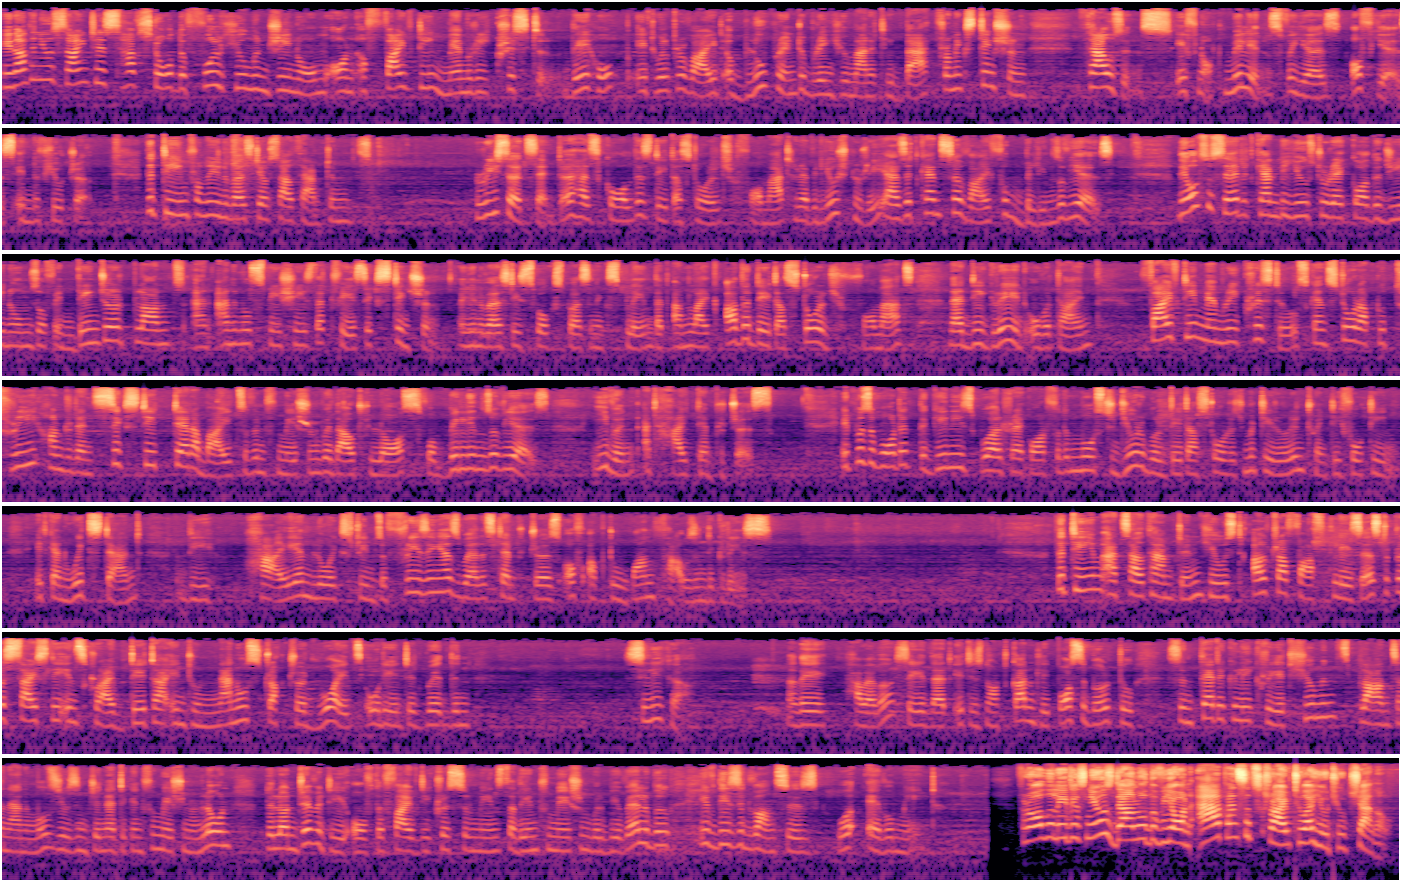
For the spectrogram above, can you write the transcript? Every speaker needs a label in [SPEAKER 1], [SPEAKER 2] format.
[SPEAKER 1] In other news, scientists have stored the full human genome on a 5D memory crystal. They hope it will provide a blueprint to bring humanity back from extinction thousands, if not millions, for years of years in the future. The team from the University of Southampton's Research Center has called this data storage format revolutionary as it can survive for billions of years. They also said it can be used to record the genomes of endangered plants and animal species that face extinction. A university spokesperson explained that unlike other data storage formats that degrade over time, 5D memory crystals can store up to 360 terabytes of information without loss for billions of years, even at high temperatures. It was awarded the Guinness World Record for the most durable data storage material in 2014. It can withstand the high and low extremes of freezing as well as temperatures of up to 1000 degrees. The team at Southampton used ultra-fast lasers to precisely inscribe data into nanostructured voids oriented within silica. Now they however, say that it is not currently possible to synthetically create humans, plants and animals using genetic information alone. The longevity of the 5D crystal means that the information will be available if these advances were ever made.
[SPEAKER 2] For all the latest news, download the WION app and subscribe to our YouTube channel.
